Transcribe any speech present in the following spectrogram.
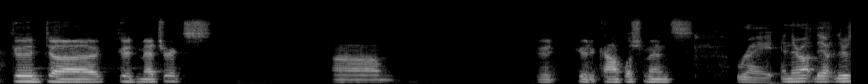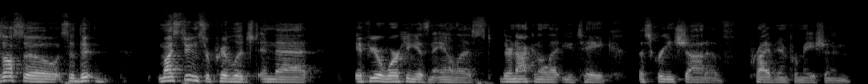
good uh, good metrics. Um, good good accomplishments. Right, and there, there there's also so there, my students are privileged in that if you're working as an analyst, they're not going to let you take a screenshot of private information.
